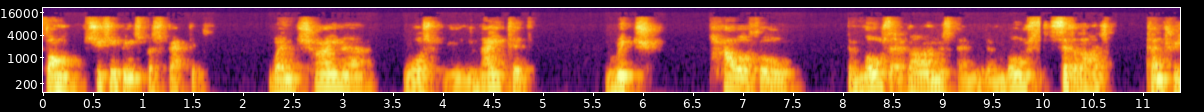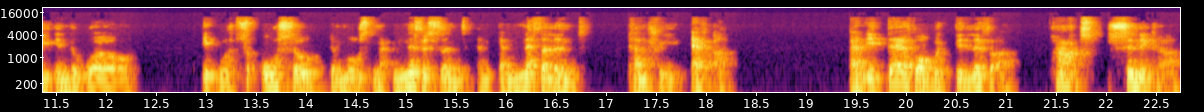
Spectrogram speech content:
from Xi Jinping's perspective, when China was united, rich, powerful, the most advanced and the most civilized country in the world, it was also the most magnificent and benevolent country ever. And it therefore would deliver Pax Sinica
